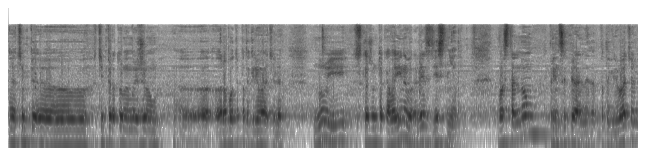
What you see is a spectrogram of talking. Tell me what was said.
температурным режимом э, работы подогревателя. Ну и, скажем так, аварийного реле здесь нет. В остальном принципиально этот подогреватель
